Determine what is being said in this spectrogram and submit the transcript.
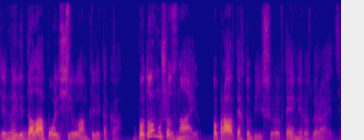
не віддала Польщі уламки літака. По тому, що знаю. Поправте, хто більш в темі розбирається.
